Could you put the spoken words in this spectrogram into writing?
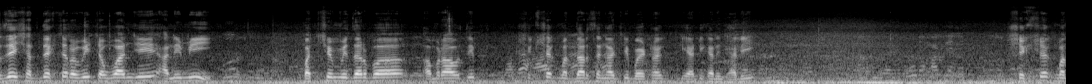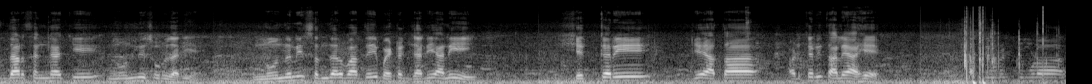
प्रदेश अध्यक्ष रवी चव्हाणजी आणि मी पश्चिम विदर्भ अमरावती शिक्षक मतदारसंघाची बैठक या ठिकाणी झाली. शिक्षक मतदारसंघाची नोंदणी सुरू झाली आहे. नोंदणी संदर्भातही बैठक झाली आणि शेतकरी जे आता अडचणीत आले आहे अतिवृष्टीमुळं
